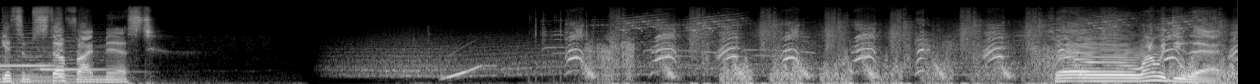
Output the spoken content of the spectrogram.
get some stuff I missed. So, why don't we do that?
